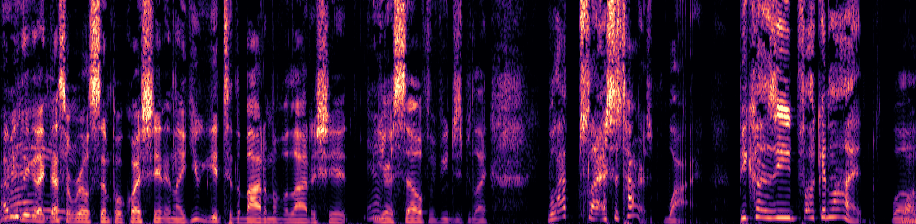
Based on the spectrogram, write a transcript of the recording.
I do think like that's a real simple question, and like you can get to the bottom of a lot of shit Yeah. yourself if you just be like, "Well, I slashed his tires. Why? Because he fucking lied. Well,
